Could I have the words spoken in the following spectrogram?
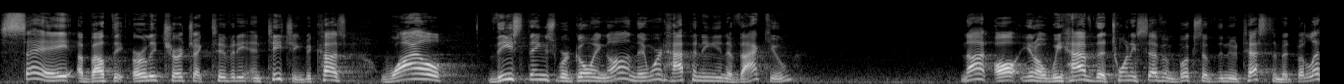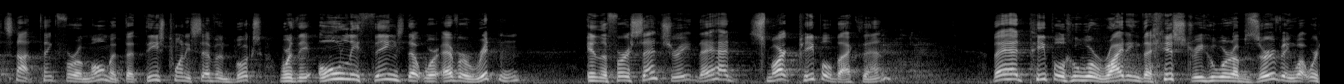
say about the early church activity and teaching. Because while these things were going on, they weren't happening in a vacuum. Not all, you know, we have the 27 books of the New Testament, but let's not think for a moment that these 27 books were the only things that were ever written in the first century. They had smart people back then. They had people who were writing the history, who were observing what, were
